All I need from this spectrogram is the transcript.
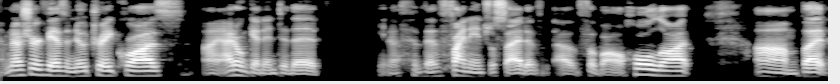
I'm not sure if he has a no trade clause. I, I don't get into the, you know, the financial side of, of football a whole lot. Um, but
